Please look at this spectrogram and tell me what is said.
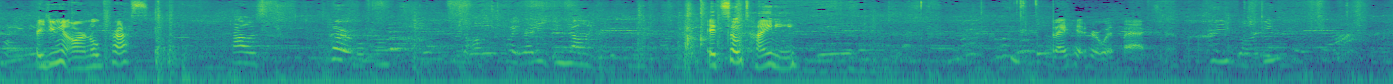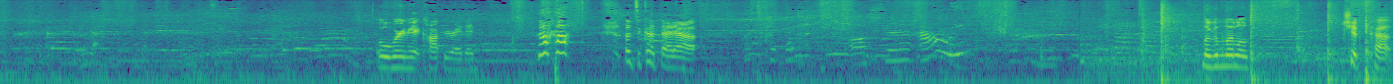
tiny. Are you doing an Arnold press? That was terrible. Wait, ready? And yelling. It's so tiny. But I hit her with by accident. Are you vlogging? Oh, we're gonna get copyrighted. Let's cut that out. Austin Alley. Look at little chip cup.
